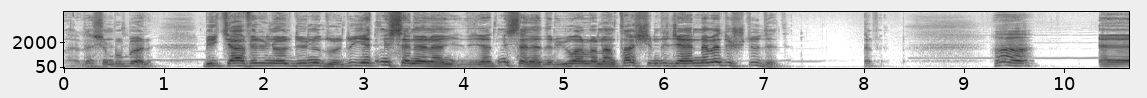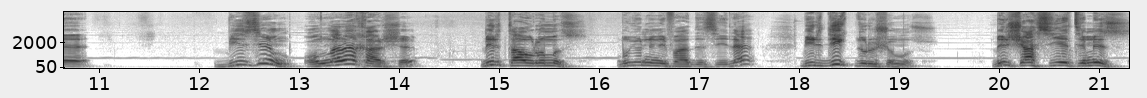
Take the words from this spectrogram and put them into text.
Kardeşim bu böyle. Bir kafirin öldüğünü duydu. 70 seneler 70 senedir yuvarlanan taş şimdi cehenneme düştü dedi. Ha e, bizim onlara karşı bir tavrımız, bugünün ifadesiyle bir dik duruşumuz, bir şahsiyetimiz,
